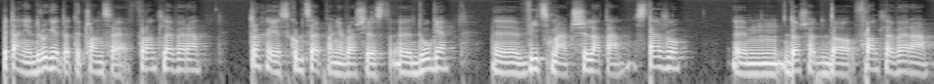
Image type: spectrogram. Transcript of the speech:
Pytanie drugie dotyczące front levera. Trochę jest krótsze, ponieważ jest y, długie. Y, Widz ma 3 lata stażu. Doszedł do front levera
